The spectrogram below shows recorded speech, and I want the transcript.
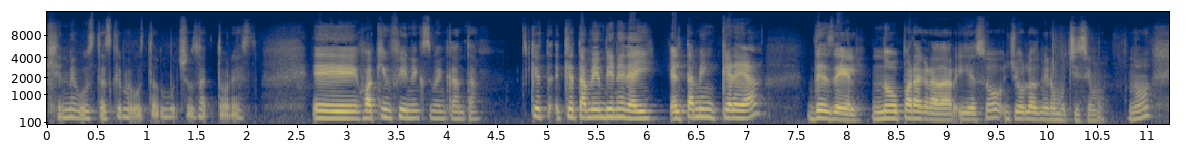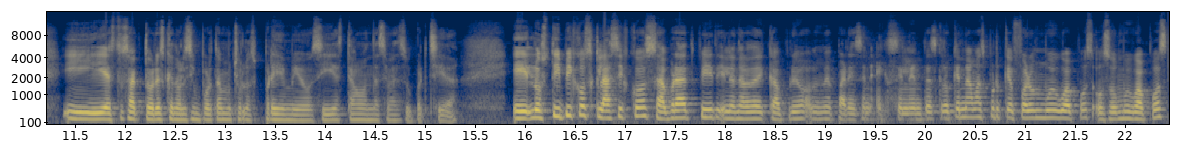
¿Quién me gusta? Es que me gustan muchos actores. Eh, Joaquín Phoenix me encanta. Que, que también viene de ahí. Él también crea desde él, no para agradar. Y eso yo lo admiro muchísimo, ¿no? Y estos actores que no les importan mucho los premios y esta onda se me hace súper chida. Eh, los típicos clásicos, a Brad Pitt y Leonardo DiCaprio, a mí me parecen excelentes. Creo que nada más porque fueron muy guapos o son muy guapos,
